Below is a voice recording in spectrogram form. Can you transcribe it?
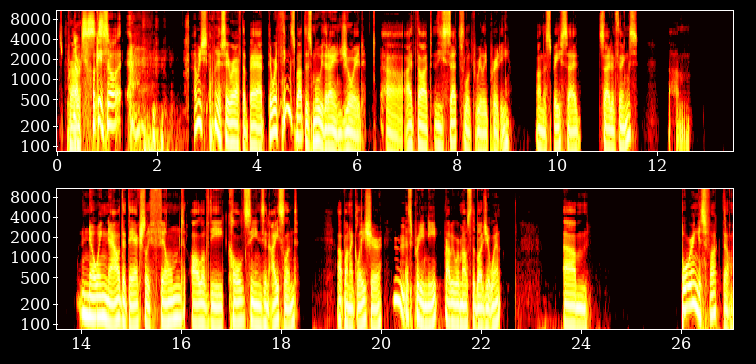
It's probably Narcissist. okay. So, I'm just, I'm going to say right off the bat, there were things about this movie that I enjoyed. Uh, I thought these sets looked really pretty on the space side side of things. Um, knowing now that they actually filmed all of the cold scenes in Iceland up on a glacier, Hmm. that's pretty neat. Probably where most of the budget went. Um, boring as fuck though.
